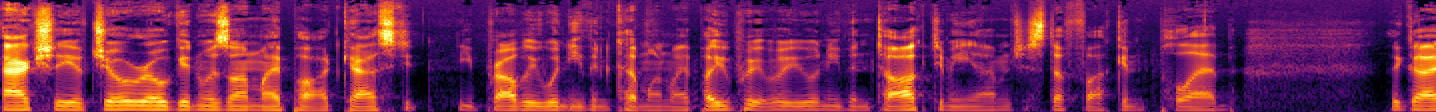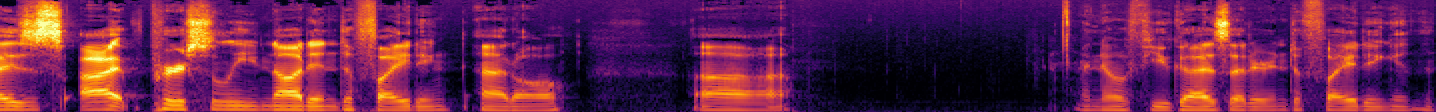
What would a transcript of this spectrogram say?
Actually, if Joe Rogan was on my podcast, he, he probably wouldn't even come on my podcast. he probably wouldn't even talk to me. I'm just a fucking pleb. The guy's I personally not into fighting at all. Uh I know a few guys that are into fighting and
